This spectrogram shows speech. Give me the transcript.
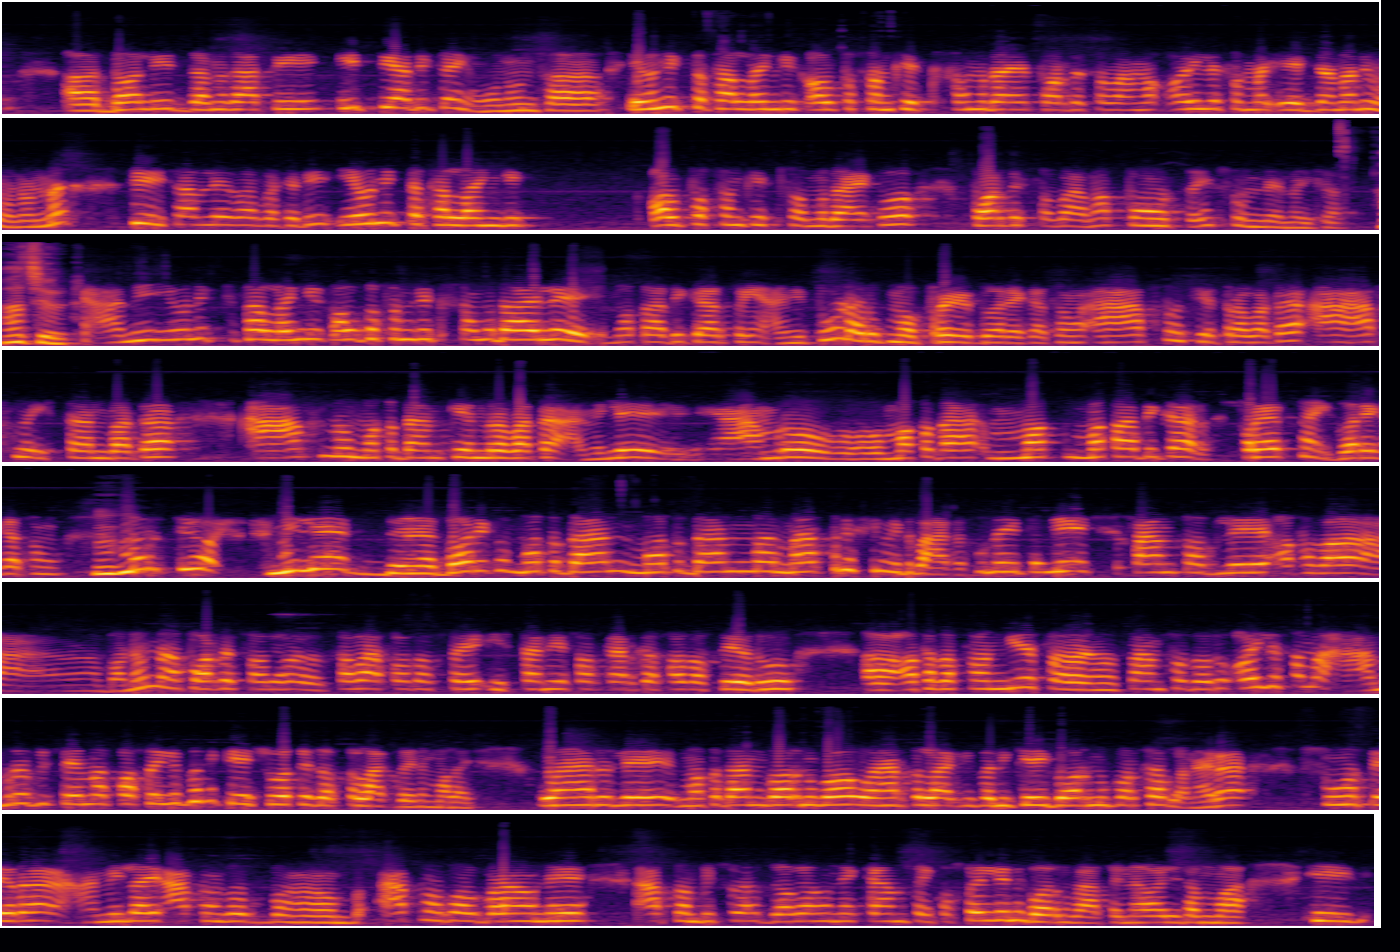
दलित जनजाति इत्यादि चाहिँ हुनुहुन्छ। यौनिक तथा लैङ्गिक अल्पसङ्ख्यक समुदाय प्रदेश सभामा अहिलेसम्म एकजना नै हुनुहुन्न। त्यो हिसाबले गर्दाखेरि यौनिक तथा लैङ्गिक अल्पसङ्ख्यक समुदायको प्रदेश सभामा पहुँच चाहिँ शून्य नै छ। हजुर। हामी युनिक तथा लैङ्गिक अल्पसङ्ख्यक समुदायले मताधिकार चाहिँ हामी पूर्ण रूपमा प्रयोग गरेका छौँ। आफ्नो क्षेत्रबाट आफ्नो स्थानबाट आफ्नो मतदान केन्द्रबाट हामीले हाम्रो मतदान मत मताधिकार प्रयोग चाहिँ गरेका छौँ। तर त्यो हामीले गरेको मतदान मतदानमा मात्रै सीमित भएको कुनै पनि सांसदले अथवा भनौँ न प्रदेश सभा सदस्य स्थानीय सरकारका सदस्यहरू अथवा सङ्घीय सांसदहरू अहिलेसम्म हाम्रो विषयमा कसैले पनि केही सोचे जस्तो लाग्दैन मलाई। उहाँहरूले मतदान गर्नुभयो उहाँहरूको लागि पनि केही गर्नुपर्छ भनेर सोचेर हामीलाई आत्म आत्मबल बढाउने आत्मविश्वास जगाउने काम चाहिँ कसैले पनि गर्नुभएको छैन अहिलेसम्म।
